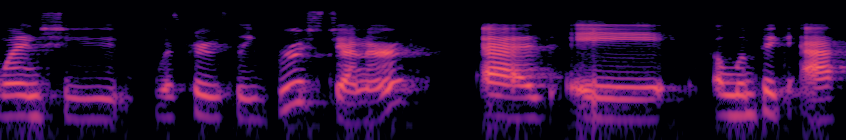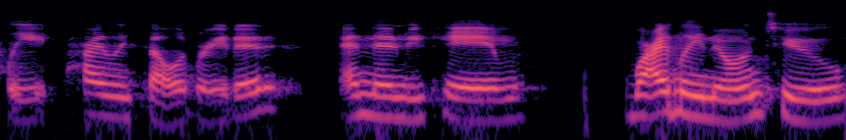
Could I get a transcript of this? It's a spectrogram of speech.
when she was previously Bruce Jenner as a Olympic athlete, highly celebrated, and then became widely known to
